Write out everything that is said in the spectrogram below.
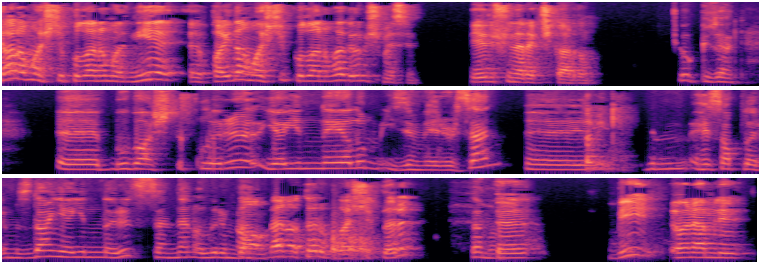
Kar amaçlı kullanımı niye fayda amaçlı kullanıma dönüşmesin? Diye düşünerek çıkardım. Çok güzel. Ee, bu başlıkları yayınlayalım izin verirsen. Ee, Tabii ki. Bizim hesaplarımızdan yayınlarız. Senden alırım ben. Tamam ben atarım başlıkları. Tamam. Ee, bir önemli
